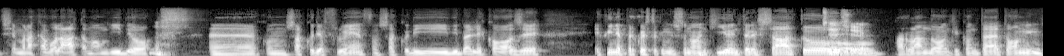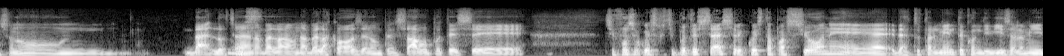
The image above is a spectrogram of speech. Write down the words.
sembra una cavolata, ma un video eh, con un sacco di affluenza, un sacco di, di, belle cose. E quindi è per questo che mi sono anch'io interessato, sì, sì. parlando anche con te, Tommy, mi sono... bello, cioè una bella, una bella cosa, non pensavo potesse ci, questo, ci, potesse essere questa passione ed è totalmente condivisa mia,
